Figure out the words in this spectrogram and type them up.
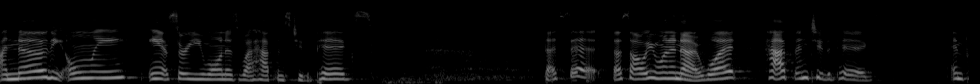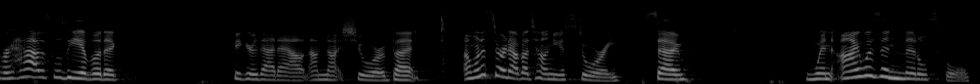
I know the only answer you want is what happens to the pigs. That's it. That's all we want to know. What happened to the pigs? And perhaps we'll be able to figure that out. I'm not sure. But I want to start out by telling you a story. So, when I was in middle school,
